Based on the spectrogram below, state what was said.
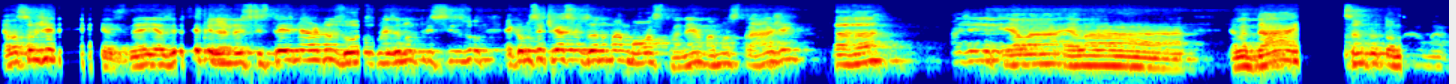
elas são genéricas, né? E às vezes você melhora esses três melhor dos outros, mas eu não preciso. É como se você estivesse usando uma amostra, né? Uma amostragem. Aham. Uhum. Ela, ela, ela dá a informação para eu tomar uma,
